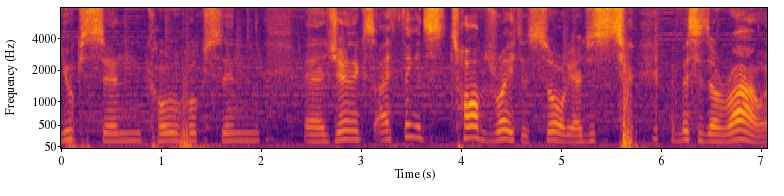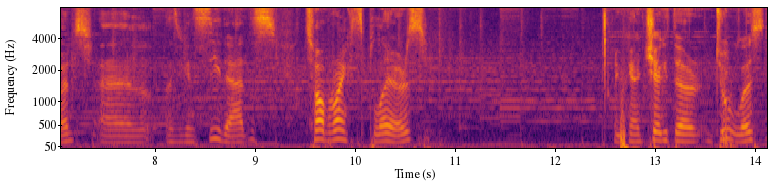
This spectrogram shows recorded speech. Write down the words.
Yuxin, Kohuxin uh, Genix, I think it's top rated, sorry, I just messed around, and as you can see that, it's top ranked players. You can check their duel list,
